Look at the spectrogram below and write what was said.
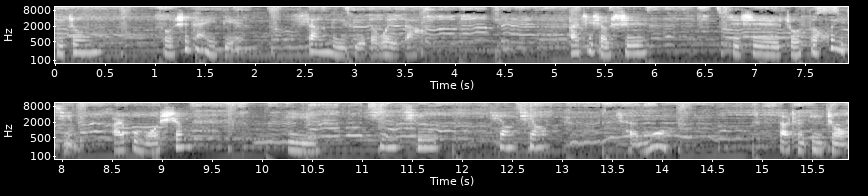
其中总是带一点伤离别的味道。而这首诗只是着色绘景而不磨声，以轻轻、悄悄、沉默，造成一种。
